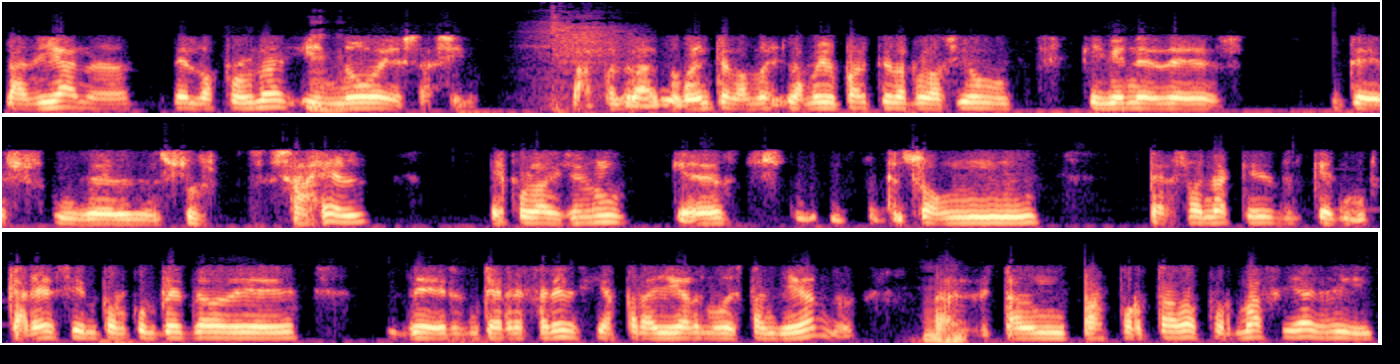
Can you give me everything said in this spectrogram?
la diana de los problemas y uh -huh. no es así. La, la, normalmente la, la, mayor parte de la población que viene de, de, del Sahel es población que es, son personas que, que, carecen por completo de, de, de, referencias para llegar donde están llegando. Uh -huh. Están transportados por mafias y,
